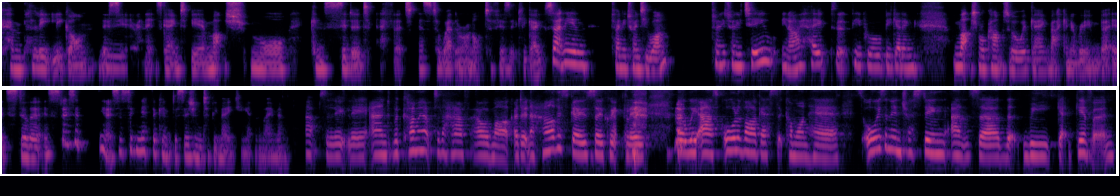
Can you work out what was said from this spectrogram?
completely gone this mm. year and it's going to be a much more considered effort as to whether or not to physically go. Certainly in 2021 2022 you know i hope that people will be getting much more comfortable with going back in a room but it's still a it's, it's a you know it's a significant decision to be making at the moment. Absolutely. And we're coming up to the half hour mark. I don't know how this goes so quickly but we ask all of our guests that come on here. It's always an interesting answer that we get given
